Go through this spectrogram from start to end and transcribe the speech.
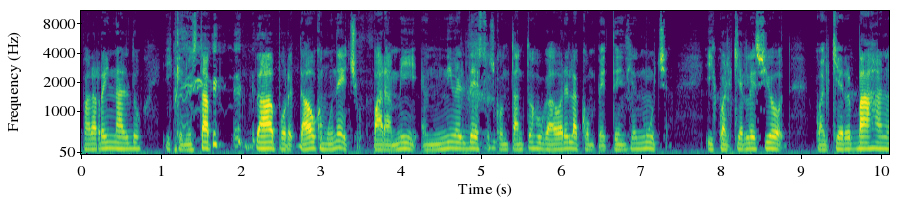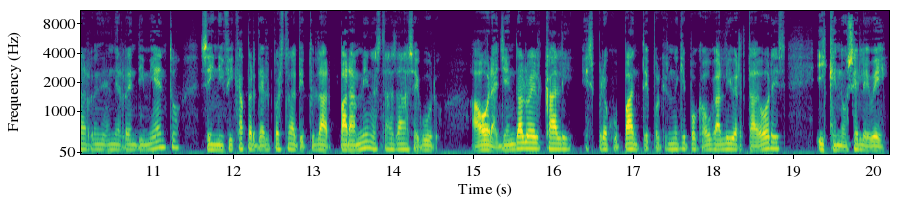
para Reinaldo y que no está dado, por, dado como un hecho. Para mí, en un nivel de estos, con tantos jugadores, la competencia es mucha y cualquier lesión, cualquier baja en, el rendimiento significa perder el puesto en la titular. Para mí no está nada seguro. Ahora, yendo a lo del Cali, es preocupante porque es un equipo que va a jugar Libertadores y que no se le ve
